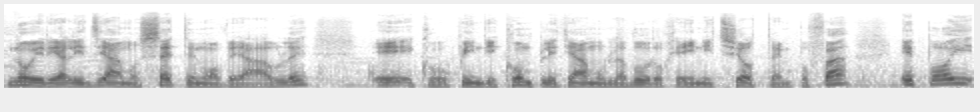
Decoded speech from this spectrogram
Noi realizziamo sette nuove aule e quindi completiamo un lavoro che iniziò tempo fa e poi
